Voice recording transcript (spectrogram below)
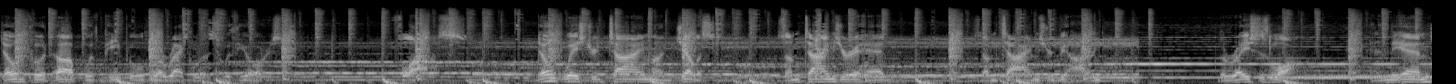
Don't put up with people who are reckless with yours. Floss. Don't waste your time on jealousy. Sometimes you're ahead, sometimes you're behind. The race is long, and in the end,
